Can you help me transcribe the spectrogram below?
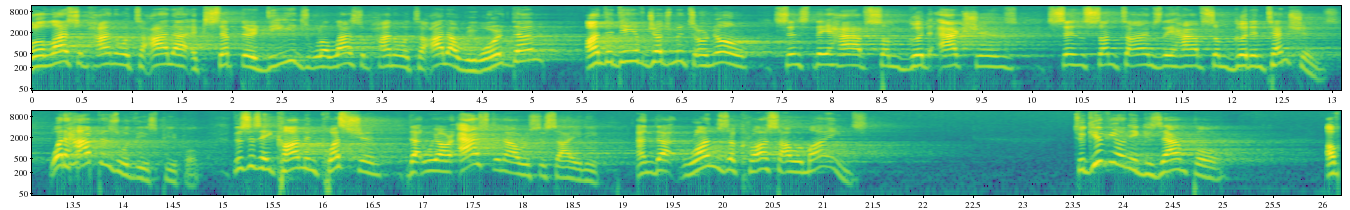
Will Allah subhanahu wa ta'ala accept their deeds? Will Allah subhanahu wa ta'ala reward them on the day of judgment or no? Since they have some good actions, since sometimes they have some good intentions. What happens with these people? This is a common question that we are asked in our society and that runs across our minds. To give you an example of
